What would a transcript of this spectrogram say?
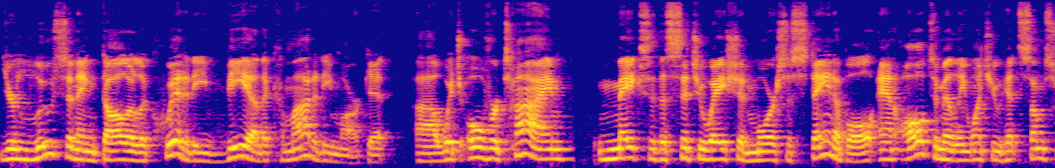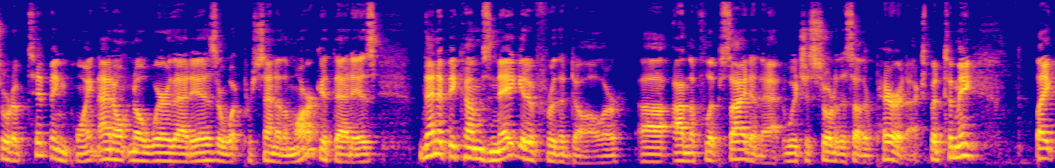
you're loosening dollar liquidity via the commodity market, uh, which over time makes the situation more sustainable. And ultimately, once you hit some sort of tipping point, and I don't know where that is or what percent of the market that is, then it becomes negative for the dollar uh, on the flip side of that, which is sort of this other paradox. But to me, like,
